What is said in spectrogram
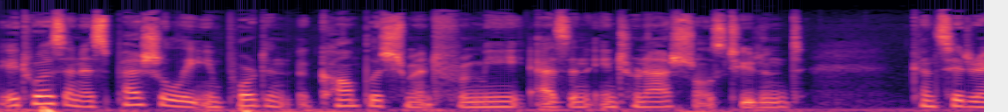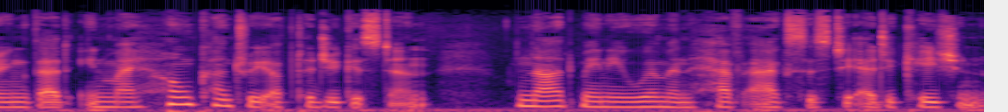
It was an especially important accomplishment for me as an international student, considering that in my home country of Tajikistan, not many women have access to education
